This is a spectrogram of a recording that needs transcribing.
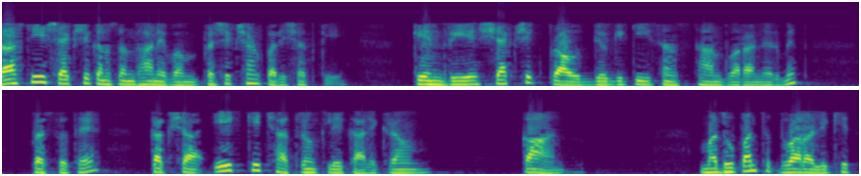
राष्ट्रीय शैक्षिक अनुसंधान एवं प्रशिक्षण परिषद की केंद्रीय शैक्षिक प्रौद्योगिकी संस्थान द्वारा निर्मित प्रस्तुत है कक्षा एक के छात्रों के लिए कार्यक्रम कान। मधुपंत द्वारा लिखित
